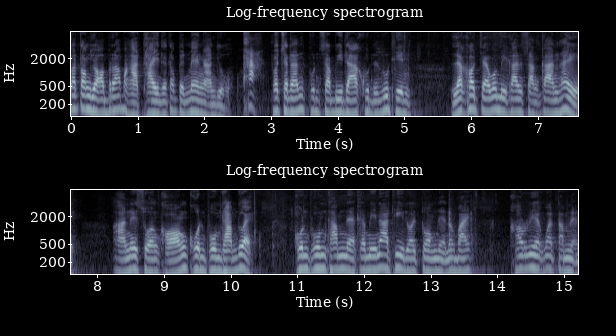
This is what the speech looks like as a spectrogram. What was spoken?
ก็ต้องยอมรับมหาดไทยเนี่ยต้องเป็นแม่งานอยู่ ค่ะ เพราะฉะนั้นคุณสบิดาคุณอนุทิน แล้วเข้าใจว่ามีการสั่งการให้อ่าในส่วนของคุณภูมิธรรมด้วย คุณภูมิธรรมเนี่ยก็มีหน้าที่โดยตรงเนี่ยน้องไบร์ทเขาเรียกว่าตำแหน่ง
